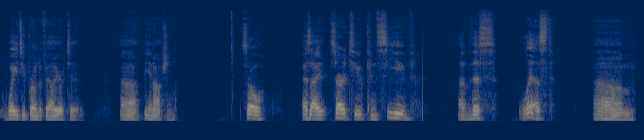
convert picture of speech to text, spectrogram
way too prone to failure to uh, be an option. So as I started to conceive of this list, um,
